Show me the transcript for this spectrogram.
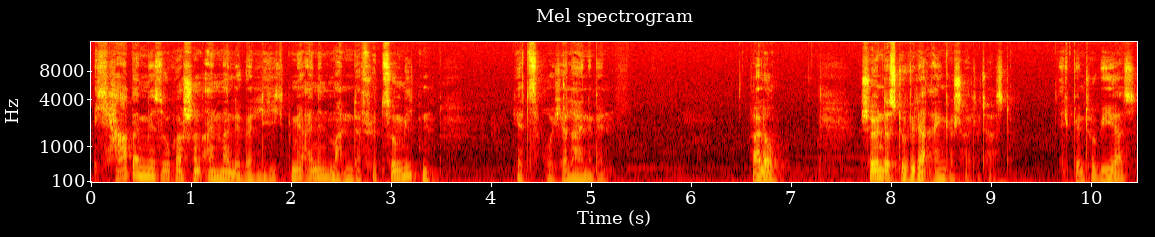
Ich habe mir sogar schon einmal überlegt, mir einen Mann dafür zu mieten. Jetzt, wo ich alleine bin. Hallo. Schön, dass du wieder eingeschaltet hast. Ich bin Tobias.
